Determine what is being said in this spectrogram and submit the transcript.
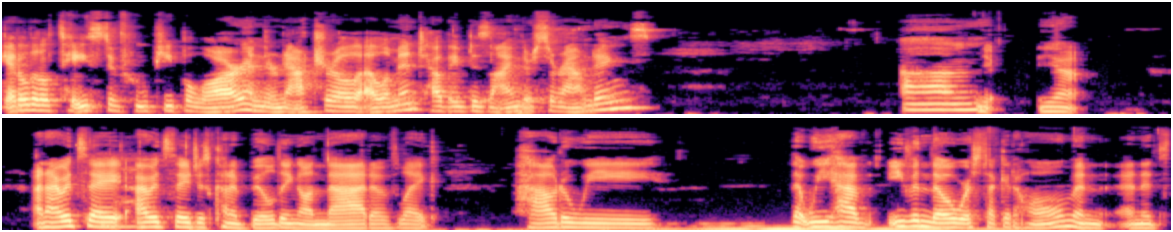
get a little taste of who people are and their natural element how they've designed their surroundings. Um yeah, yeah. and i would say yeah. i would say just kind of building on that of like how do we that we have even though we're stuck at home and and it's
